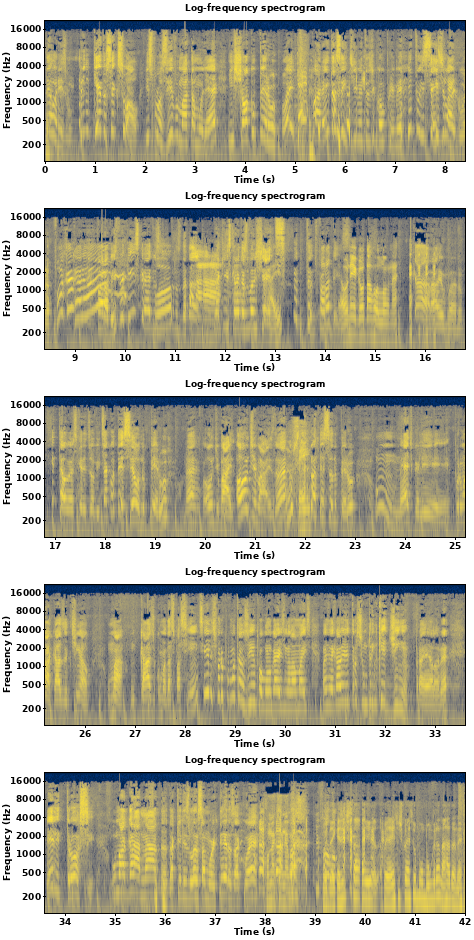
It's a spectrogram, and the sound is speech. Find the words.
Terrorismo. Brinquedo sexual. Explosivo mata a mulher e choca o peru. Oi? 40 centímetros de comprimento e 6 de largura. Porra, caralho. Parabéns pra quem escreve os títulos da, Pra quem escreve as manchetes. Então, de parabéns. É o negão da rolona. Caralho, mano. Então, meus queridos ouvintes, aconteceu no Peru, né? Onde mais? Onde mais, não é? Não sei. Aconteceu no Peru. Um médico, ele, por um acaso, ele tinha uma, um caso com uma das pacientes e eles foram pro motelzinho, pra algum lugarzinho lá mais, mais legal e ele trouxe um brinquedinho pra ela, né? Ele trouxe uma granada daqueles lança-morteiros, sabe qual é? Como é que é o negócio? E Foi daí que a gente saiu. Foi daí que a gente conhece o bumbum granada, né?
